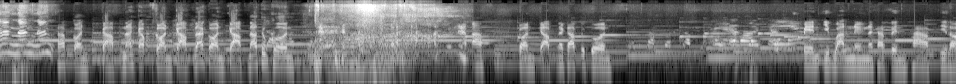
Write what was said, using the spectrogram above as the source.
นั่งนั่งนั่งครับก่อนกลับนะกลับก่อนกลับนะก่อนกลับนะทุกคนอะก่อนกลับนะครับทุกคน เป็นอีกวันหนึ่งนะครับ เป็นภาพที่เรา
